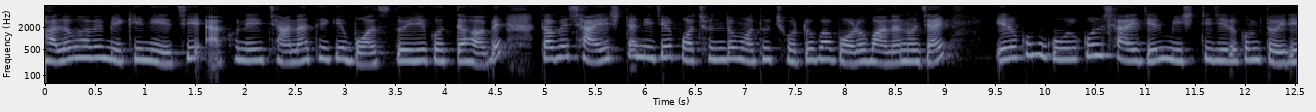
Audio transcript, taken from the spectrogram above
ভালোভাবে মেখে নিয়েছি। এখন এই ছানা থেকে বলস তৈরি করতে হবে। তবে সাইজটা নিজে নিজের পছন্দ মতো ছোট বা বড় বানানো যায়। এরকম গোল গোল সাইজের মিষ্টি যেরকম তৈরি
